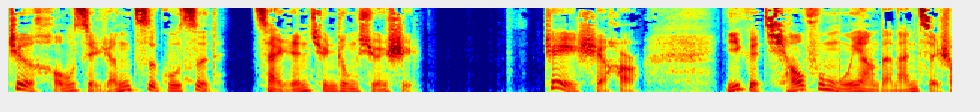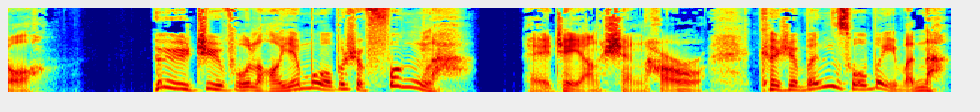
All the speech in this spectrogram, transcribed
这猴子仍自顾自的在人群中巡视。这时候，一个樵夫模样的男子说：“呃，知府老爷莫不是疯了？哎，这样审猴可是闻所未闻呐！”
